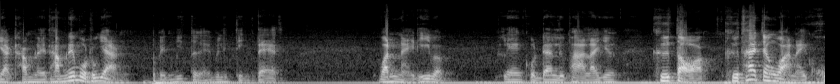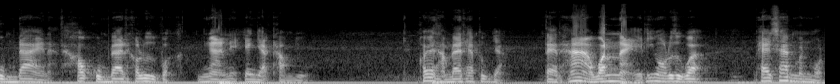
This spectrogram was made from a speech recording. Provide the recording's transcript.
อยากทำอะไรทำได้หมดทุกอย่าง เป็นมิเตอร์เอเวอร์ติงแต่วันไหนที่แบบแรงกดดันหรือภาระเยอะ คือต่อคือถ้าจังหวะไหนคุมได้นะถ้าเขาคุมได้เขารู้สึกว่างานเนี้ยยังอยากทำอยู่เขาจะทำได้แทบทุกอย่าง แต่ถ้าวันไหนที่เขารู้สึกว่าแพชชั่นมันหมด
